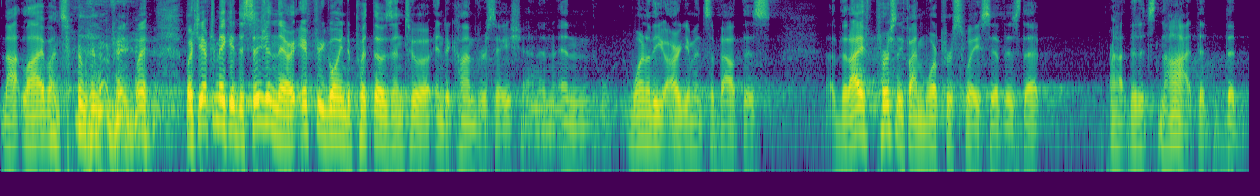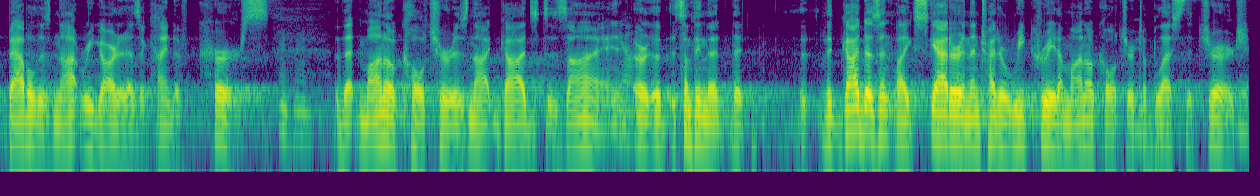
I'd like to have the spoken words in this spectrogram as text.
not live on Sermon Brainwave. But you have to make a decision there if you're going to put those into, a, into conversation. And, and one of the arguments about this uh, that I personally find more persuasive is that uh, that it's not, that, that Babel is not regarded as a kind of curse, that monoculture is not God's design, Yeah. or uh, something that, that, that God doesn't like scatter and then try to recreate a monoculture to bless the church.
